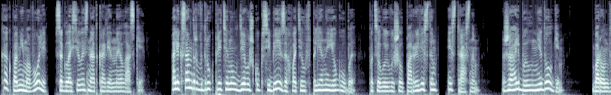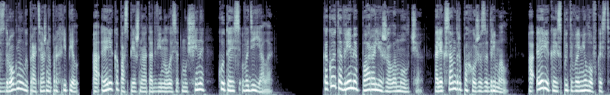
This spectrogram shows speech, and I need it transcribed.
как помимо воли согласилась на откровенные ласки. Александр вдруг притянул девушку к себе и захватил в плен ее губы. Поцелуй вышел порывистым и страстным. Жаль был недолгим. Барон вздрогнул и протяжно прохрипел, а Эрика поспешно отодвинулась от мужчины, кутаясь в одеяло. Какое-то время пара лежала молча. Александр, похоже, задремал. А Эрика, испытывая неловкость,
